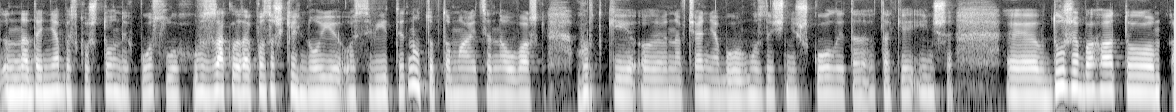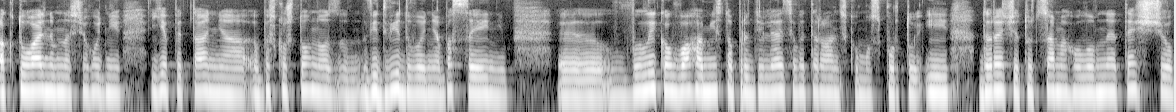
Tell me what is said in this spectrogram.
надання безкоштовних послуг в закладах позашкільної освіти. Ну тобто мається на увазі гуртки навчання або музичні школи та таке інше. Дуже багато актуальним на сьогодні є питання безкоштовного відвідування відновлення басейнів. Е, Велика увага міста приділяється ветеранському спорту. І, до речі, тут саме головне те, що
